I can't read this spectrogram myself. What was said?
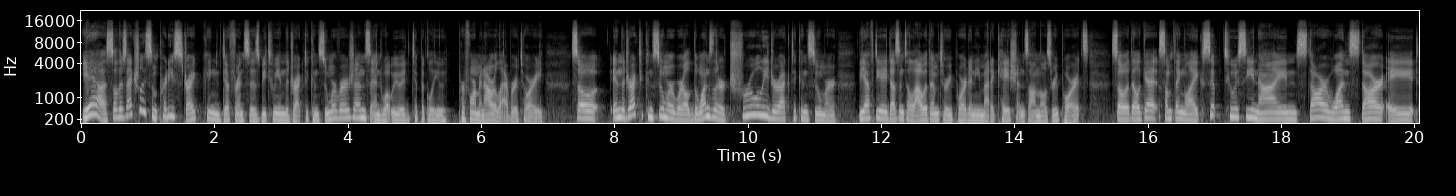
Yeah, so there's actually some pretty striking differences between the direct to consumer versions and what we would typically perform in our laboratory. So, in the direct to consumer world, the ones that are truly direct to consumer, the FDA doesn't allow them to report any medications on those reports. So, they'll get something like CYP2C9, star 1, star 8,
